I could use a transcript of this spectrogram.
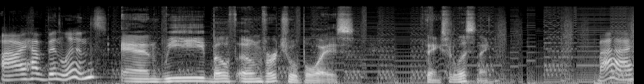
I have been Lynn's. and we both own Virtual Boys. Thanks for listening. Bye.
